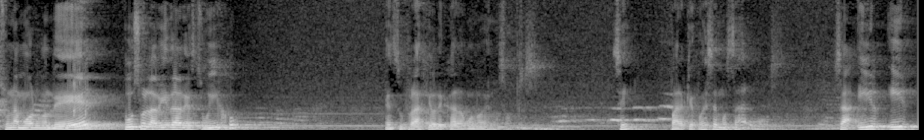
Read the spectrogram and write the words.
es un amor donde Él puso la vida de su Hijo en sufragio de cada uno de nosotros. ¿Sí? Para que fuésemos salvos. O sea, ir, ir,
